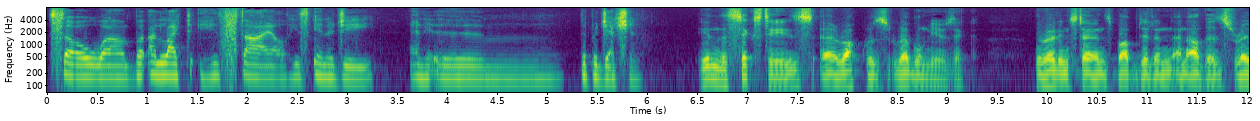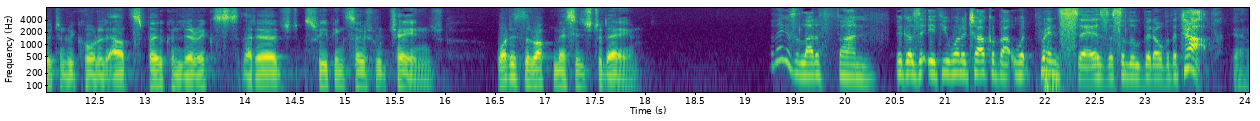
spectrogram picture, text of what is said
So, uh, but I liked his style, his energy, and um, the projection. In the 60s, uh, rock was rebel music. The Rolling Stones, Bob Dylan, and others wrote and recorded outspoken lyrics that urged sweeping social change. What is the rock message today? I think it's a lot of fun because if you want to talk about what Prince says, it's a little bit over the top. Yeah.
